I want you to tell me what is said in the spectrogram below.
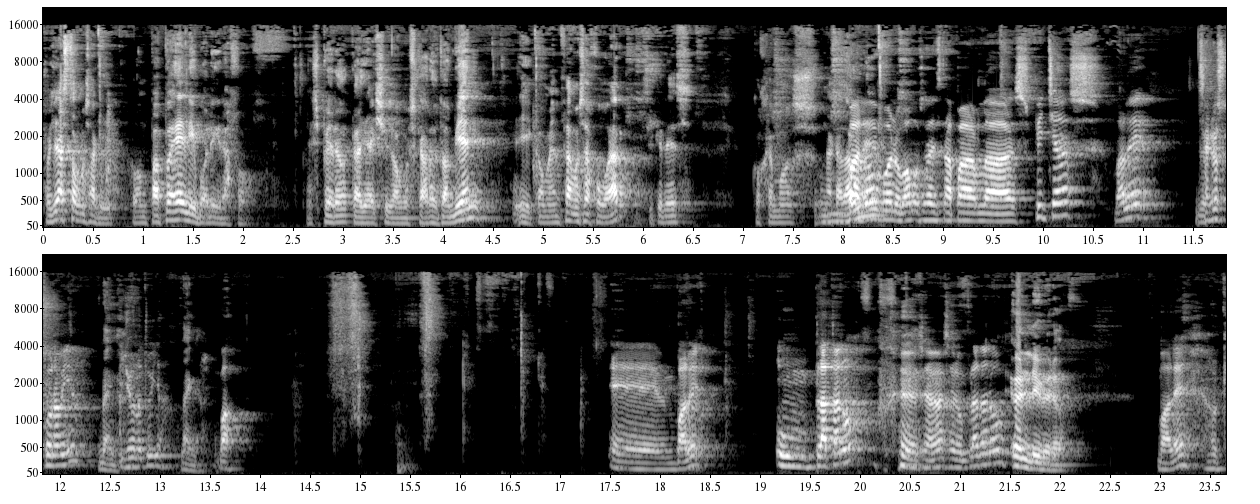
pues ya estamos aquí, con papel y bolígrafo. Espero que hayáis ido a buscarlo también y comenzamos a jugar. Si quieres, cogemos una cada Vale, uno. bueno, vamos a destapar las fichas, ¿vale? ¿Sacas tú una mía? Venga. ¿Y yo una tuya? Venga, Va. Eh, vale. Un plátano. o sea, va a ser un plátano. el libro. Vale, ok.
